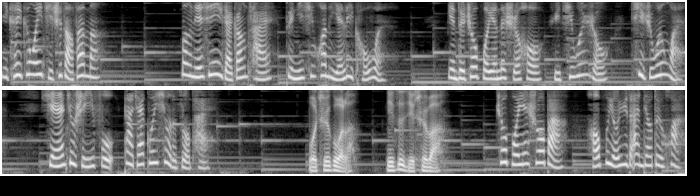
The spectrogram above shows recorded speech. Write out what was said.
你可以跟我一起吃早饭吗？孟年星一改刚才对倪清欢的严厉口吻，面对周伯言的时候语气温柔，气质温婉，显然就是一副大家闺秀的做派。我吃过了，你自己吃吧。周伯言说罢，毫不犹豫地按掉对话。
